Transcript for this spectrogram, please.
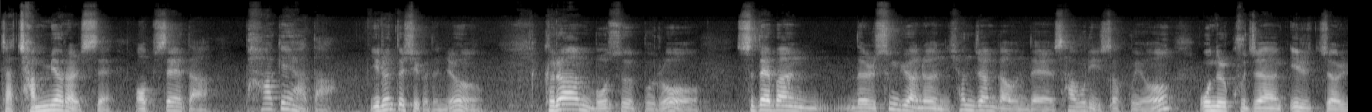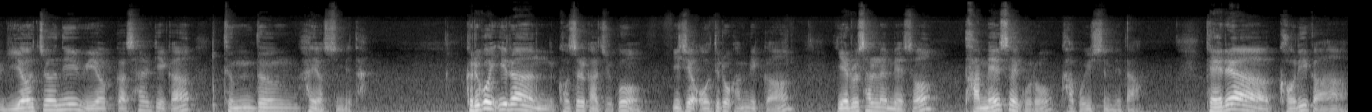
자, 잔멸할세 없애다, 파괴하다 이런 뜻이거든요. 그러한 모습으로 스데반을 순교하는 현장 가운데 사울이 있었고요. 오늘 9장 1절 여전히 위협과 살기가 등등하였습니다. 그리고 이러한 것을 가지고 이제 어디로 갑니까? 예루살렘에서 다메섹으로 가고 있습니다. 대략 거리가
